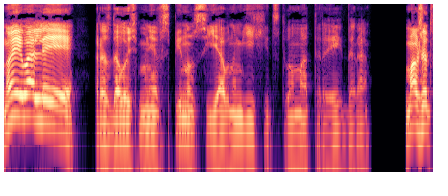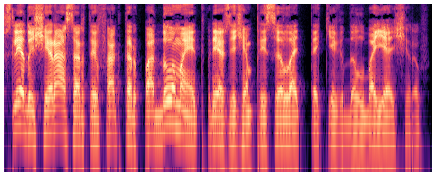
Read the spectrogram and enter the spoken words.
«Ну и вали!» — раздалось мне в спину с явным ехидством от рейдера. «Может, в следующий раз артефактор подумает, прежде чем присылать таких долбоящеров?»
